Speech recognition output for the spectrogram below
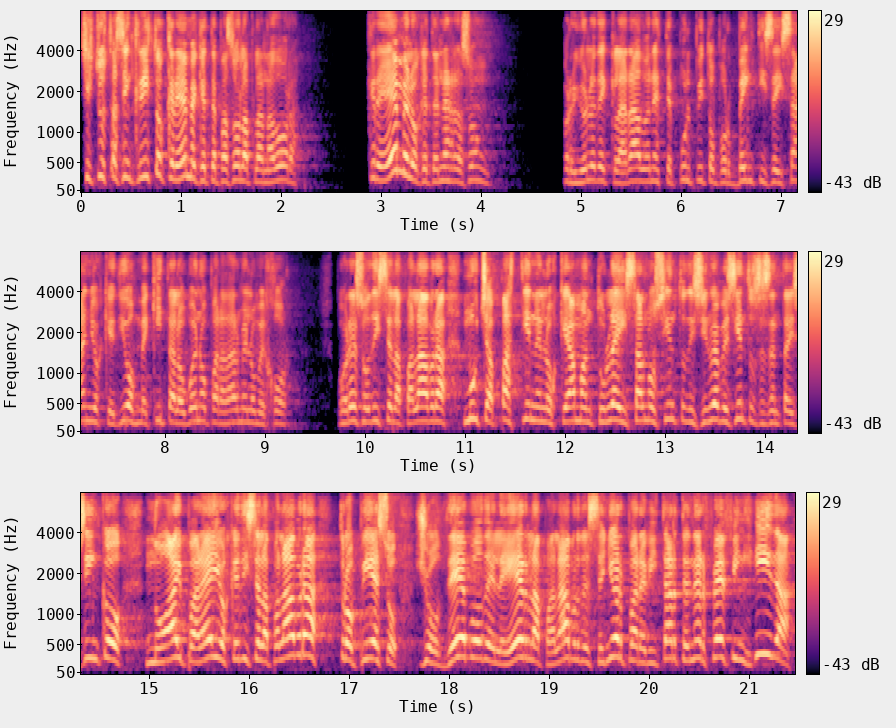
Si tú estás en Cristo, créeme que te pasó la planadora. Créeme lo que tenés razón. Pero yo le he declarado en este púlpito por 26 años que Dios me quita lo bueno para darme lo mejor. Por eso dice la palabra, mucha paz tienen los que aman tu ley. Salmo 119, 165. No hay para ellos, ¿qué dice la palabra? Tropiezo. Yo debo de leer la palabra del Señor para evitar tener fe fingida,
